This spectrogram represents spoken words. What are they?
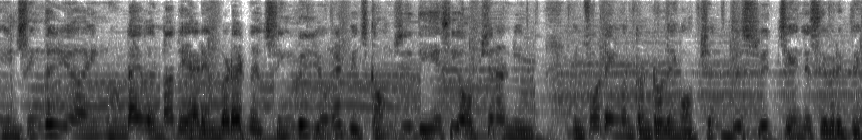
in single uh, in Hyundai Verna they had embedded with single unit which comes with the AC option and in infotainment controlling option. This switch changes everything.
